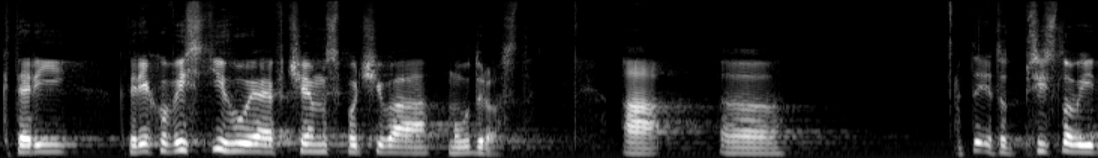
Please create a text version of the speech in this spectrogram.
který, který jako vystihuje, v čem spočívá moudrost. A je to přísloví,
